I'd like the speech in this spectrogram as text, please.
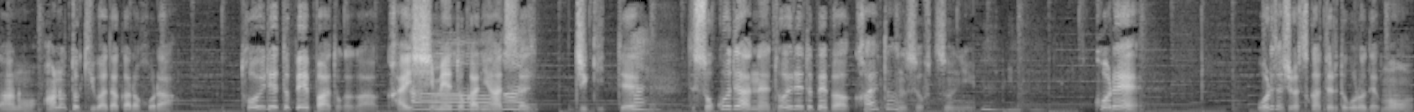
あのあの時はだからほらトイレットペーパーとかが買い占めとかにあってた時期って、はい。でそこではねトイレットペーパー買えたんですよ普通に。うんうんこれ俺たちが使ってるところでも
